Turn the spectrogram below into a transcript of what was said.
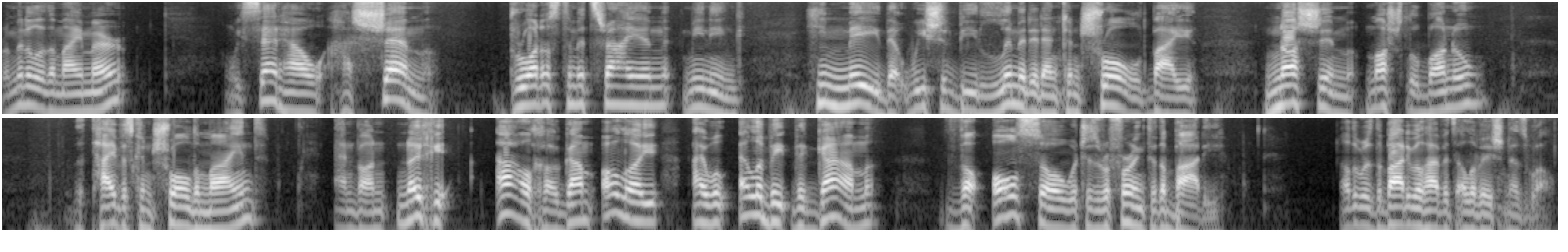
We're in the middle of the Maimer. We said how Hashem brought us to Mitzrayim, meaning He made that we should be limited and controlled by Nashim Mashlu Banu. The Taivas control the mind. And Van Noichi Alcha Gam Oloi, I will elevate the Gam, the also, which is referring to the body. In other words, the body will have its elevation as well.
